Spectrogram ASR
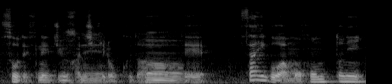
そうですね18キロ下うんって最後はもう本当に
